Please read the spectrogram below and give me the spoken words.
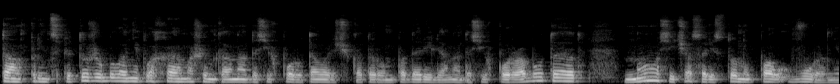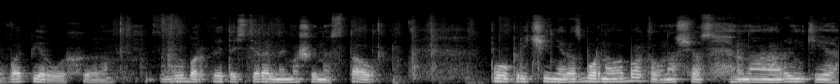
Там, в принципе, тоже была неплохая машинка. Она до сих пор у товарища, которому подарили, она до сих пор работает. Но сейчас Аристон упал в уровне. Во-первых, э, выбор этой стиральной машины стал по причине разборного бака. У нас сейчас на рынке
